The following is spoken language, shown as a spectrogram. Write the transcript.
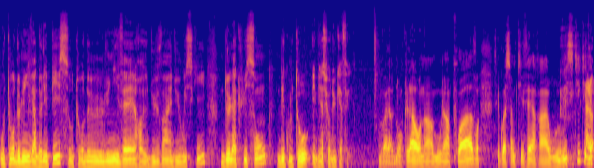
autour de l'univers de l'épice, autour de l'univers euh, du vin et du whisky, de la cuisson, des couteaux et bien sûr du café. Voilà, donc là, on a un moulin à poivre. C'est quoi, c'est un petit verre à whisky qui est, Alors,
